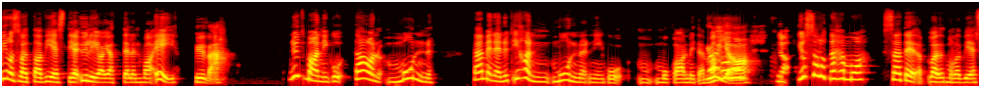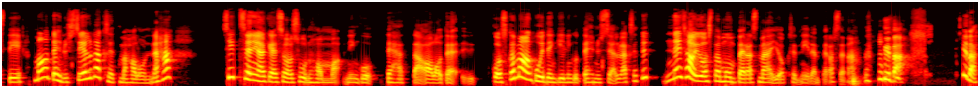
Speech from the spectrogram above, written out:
milloin se laittaa viestiä, yliajattelen, vaan ei. Hyvä. Nyt mä oon niinku, tää on mun, tää menee nyt ihan mun niinku, mukaan, miten mä Joo, haluan. joo. Ja jos sä haluat nähdä mua, sä te, laitat mulle viestiä. Mä oon tehnyt selväksi, että mä haluan nähdä. Sitten sen jälkeen se on sun homma niin tehdä tämä aloite, koska mä oon kuitenkin niin tehnyt selväksi, että nyt ne saa juosta mun perässä, mä en juokse niiden perässä enää. Hyvä. Hyvä.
